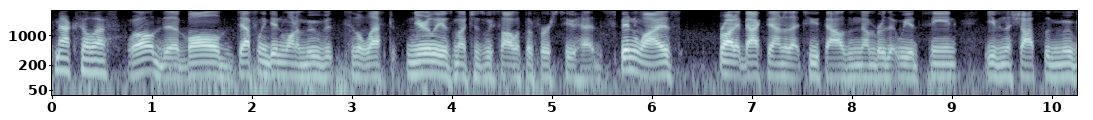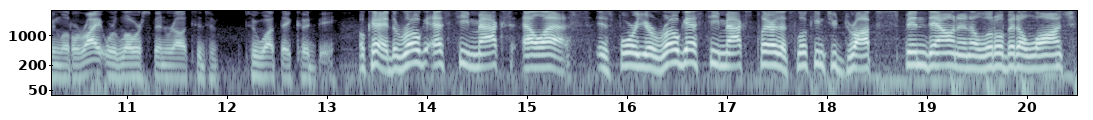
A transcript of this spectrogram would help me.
Max LS? Well, the ball definitely didn't want to move it to the left nearly as much as we saw with the first two heads. Spin-wise, brought it back down to that 2000 number that we had seen. Even the shots moving a little right were lower spin relative to, to what they could be. Okay, the Rogue ST Max LS is for your Rogue ST Max player that's looking to drop spin down and a little bit of launch,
